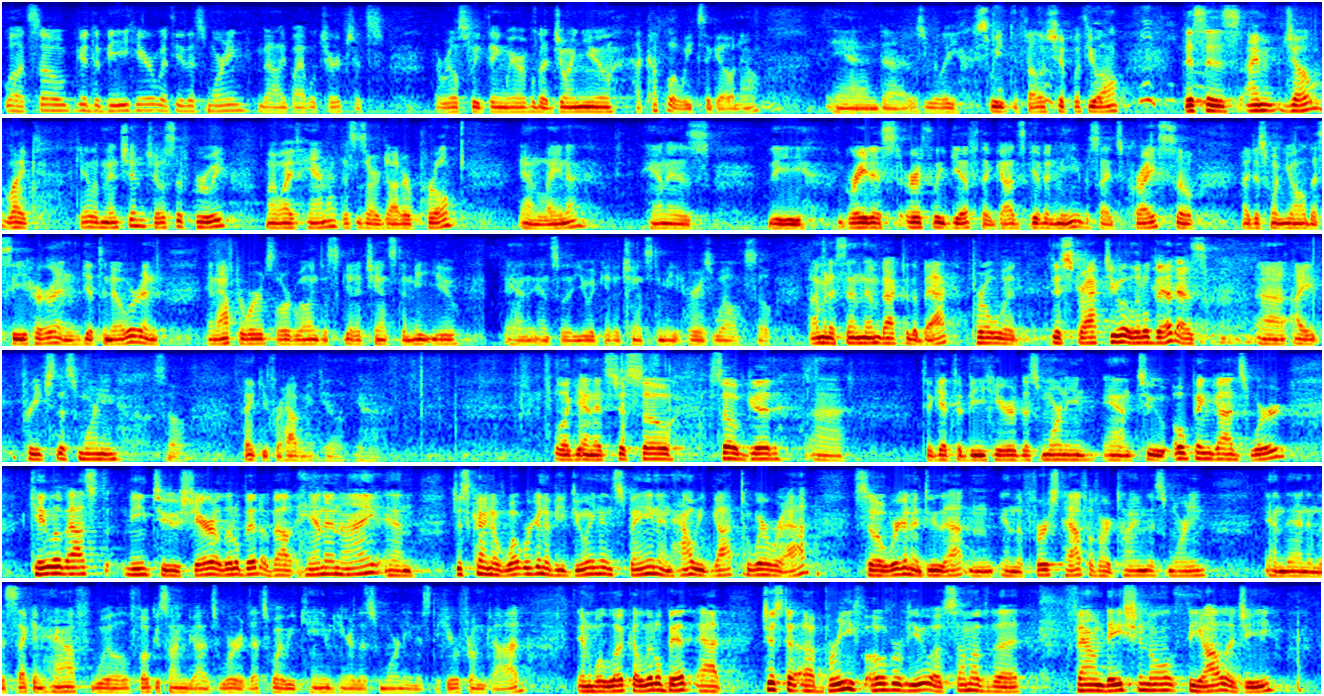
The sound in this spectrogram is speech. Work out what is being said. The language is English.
Well, it's so good to be here with you this morning, Valley Bible Church. It's a real sweet thing. We were able to join you a couple of weeks ago now, and uh, it was really sweet to fellowship with you all. This is I'm Joe, like Caleb mentioned, Joseph Gruey, my wife Hannah. This is our daughter Pearl and Lena. Hannah is the greatest earthly gift that God's given me besides Christ. So I just want you all to see her and get to know her, and and afterwards, Lord willing, just get a chance to meet you, and and so that you would get a chance to meet her as well. So I'm going to send them back to the back. Pearl would distract you a little bit as uh, I preach this morning. So thank you for having me, Caleb. Yeah. Well, again, it's just so so good. Uh, to get to be here this morning and to open God's Word. Caleb asked me to share a little bit about Hannah and I and just kind of what we're going to be doing in Spain and how we got to where we're at. So we're going to do that in, in the first half of our time this morning. And then in the second half, we'll focus on God's Word. That's why we came here this morning, is to hear from God. And we'll look a little bit at just a, a brief overview of some of the foundational theology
